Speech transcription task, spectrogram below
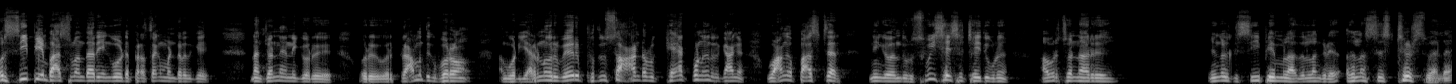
ஒரு சிபிஎம் பாஸ்டர் வந்தார் எங்கள்கிட்ட பிரசங்கம் பண்ணுறதுக்கு நான் சொன்னேன் இன்னைக்கு ஒரு ஒரு ஒரு கிராமத்துக்கு போகிறோம் அங்கே ஒரு இரநூறு பேர் புதுசாக ஆண்டவர் கேட்கணும்னு இருக்காங்க. வாங்க பாஸ்டர் நீங்கள் வந்து ஒரு சுவிசேஷம் செய்து கொடுங்க. அவர் சொன்னார் எங்களுக்கு சிபிஎம்ல அதெல்லாம் கிடையாது. அதெல்லாம் சிஸ்டர்ஸ் வேலை.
